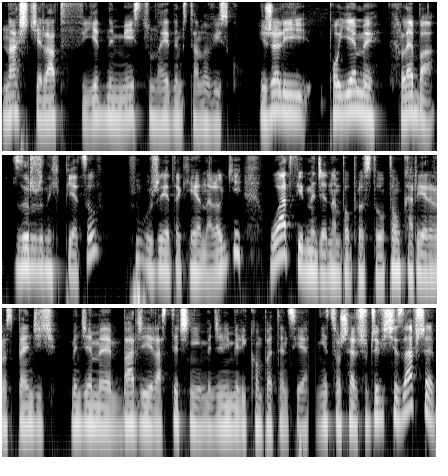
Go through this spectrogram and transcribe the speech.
naście lat w jednym miejscu, na jednym stanowisku. Jeżeli pojemy chleba z różnych pieców, użyję takiej analogii, łatwiej będzie nam po prostu tą karierę rozpędzić, będziemy bardziej elastyczni, będziemy mieli kompetencje nieco szersze. Oczywiście zawsze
